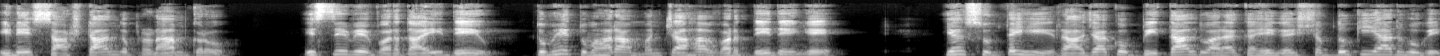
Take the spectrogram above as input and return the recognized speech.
इन्हें साष्टांग प्रणाम करो। इससे वे वरदाई देव तुम्हें तुम्हारा मनचाहा वर दे देंगे। यह सुनते ही राजा को बेताल द्वारा कहे गए शब्दों की याद हो गई।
